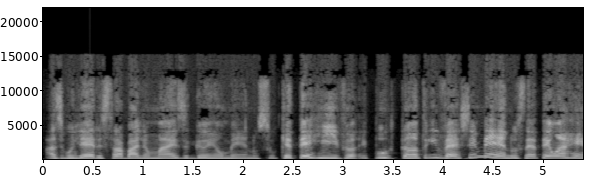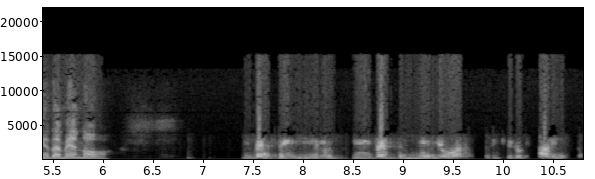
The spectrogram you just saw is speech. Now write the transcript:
As mulheres trabalham mais e ganham menos, o que é terrível. E, portanto, investem menos, né? Tem uma renda menor. Investem menos e investem melhor, por incrível que pareça.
